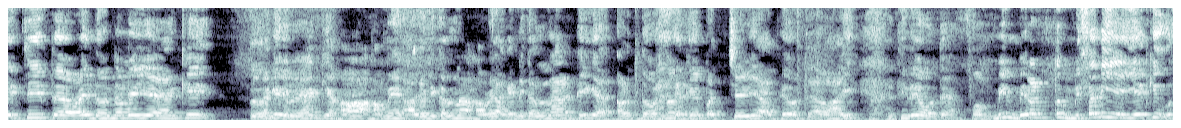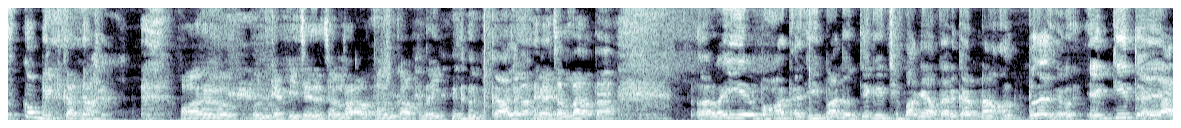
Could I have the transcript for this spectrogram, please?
एक चीज़ तो भाई दोनों में ये है कि लगे हुए हैं कि हाँ हमें आगे निकलना हमें आगे निकलना ठीक है? और दोनों के बच्चे भी ऐसे होते हैं भाई सीधे होते हैं। मम्मी मेरा तो मिशन ही यही है कि उसको बीट करना। और उनके पीछे से चल रहा होता है उनका अपना ही। उनका अलग चल रहा होता है। और भाई ये बहुत अजीब बात होती है कि छिपा के अफेयर करना और पता है देखो, एक चीज़ तो है यार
